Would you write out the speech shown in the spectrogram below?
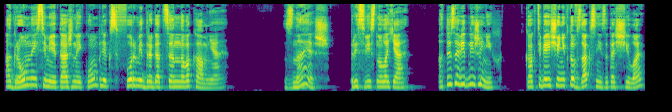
Огромный семиэтажный комплекс в форме драгоценного камня. «Знаешь», — присвистнула я, — «а ты завидный жених. Как тебя еще никто в ЗАГС не затащил, а?»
